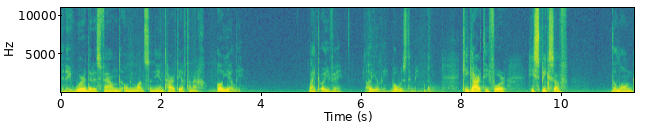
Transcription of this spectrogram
in a word that is found only once in the entirety of Tanakh, oyeli, like oive, oyeli, woe is to me. Kigarti, for he speaks of the long,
